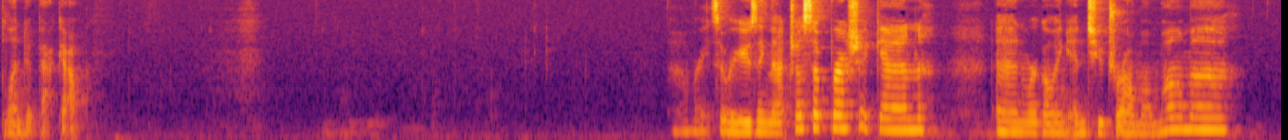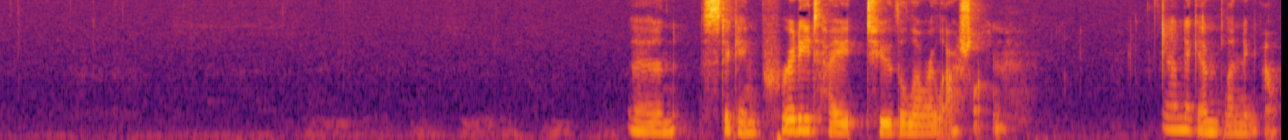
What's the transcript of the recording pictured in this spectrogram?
blend it back out. All right, so we're using that Jessup brush again, and we're going into Drama Mama. And sticking pretty tight to the lower lash line. And again, blending out.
